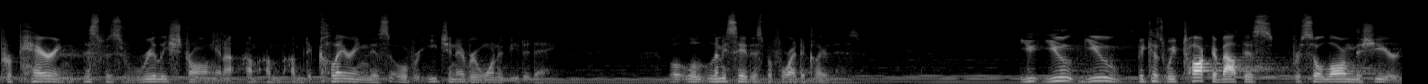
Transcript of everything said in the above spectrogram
preparing, this was really strong, and I, am I'm declaring this over each and every one of you today. Well, well, let me say this before I declare this. You, you, you, because we've talked about this for so long this year,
